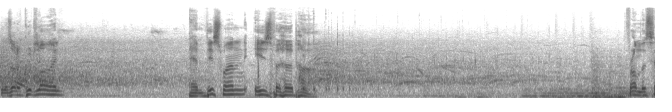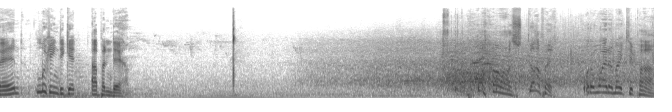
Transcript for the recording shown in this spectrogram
He was on a good line. And this one is for her par. From the sand, looking to get up and down. Oh, stop it. What a way to make your par.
